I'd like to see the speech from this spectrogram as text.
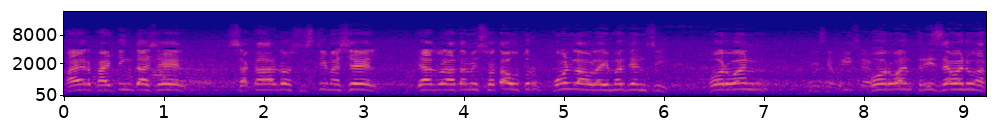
फायर फायटिंगचं असेल सकार्डो सिस्टीम असेल त्याचबरोबर आता मी स्वतः उतरून फोन लावला emergency four one four one three सेवनवर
